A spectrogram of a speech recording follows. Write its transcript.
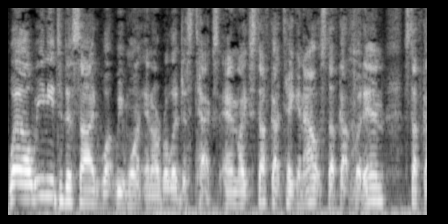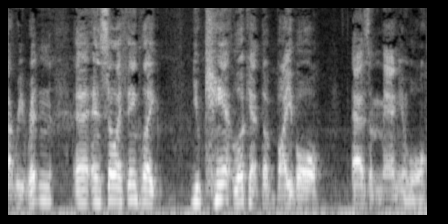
well, we need to decide what we want in our religious text, and like stuff got taken out, stuff got put in, stuff got rewritten, and, and so I think like you can't look at the Bible as a manual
